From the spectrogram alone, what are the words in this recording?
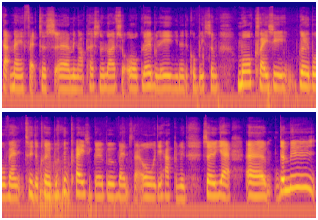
that may affect us um, in our personal lives or globally. You know, there could be some more crazy global event to the global crazy global events that are already happening. So yeah, um, the moon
